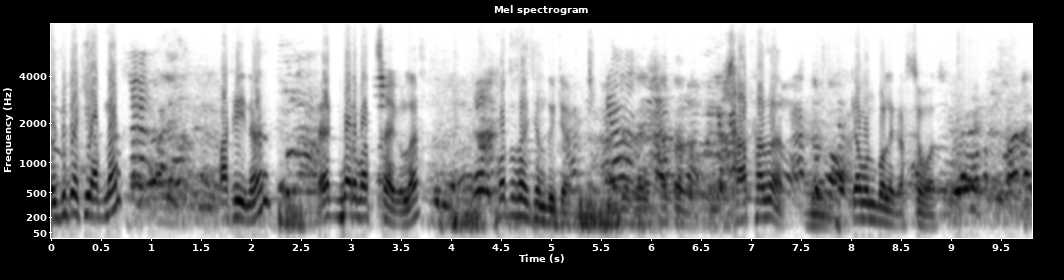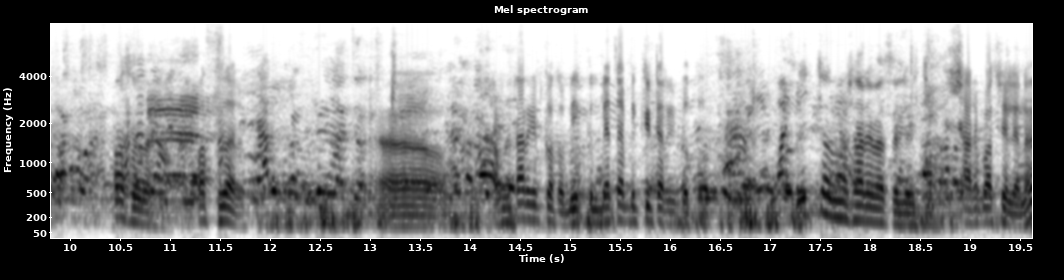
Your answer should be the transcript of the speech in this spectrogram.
এই দুটা কি আপনার? পাঠি না? একবার বাচ্চা এগুলা। কত চাইছেন দুইটা? সাত হাজার। কেমন বলে কাস্টমার পাঁচ হাজার। পাঁচ হাজার আপনার টার্গেট কত? বেচা বিক্রি টার্গেট কত? সাড়ে পাঁচ হাজার সাড়ে পাঁচ হলে না?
